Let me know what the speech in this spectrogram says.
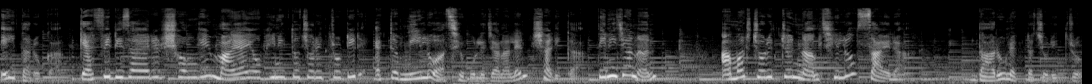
এই তারকা। ক্যাফে ডিজায়ারের সঙ্গে মায়ায় অভিনীত চরিত্রটির একটা মিলও আছে বলে জানালেন সারিকা। তিনি জানান, আমার চরিত্রের নাম ছিল সায়রা। দারুণ একটা চরিত্র।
